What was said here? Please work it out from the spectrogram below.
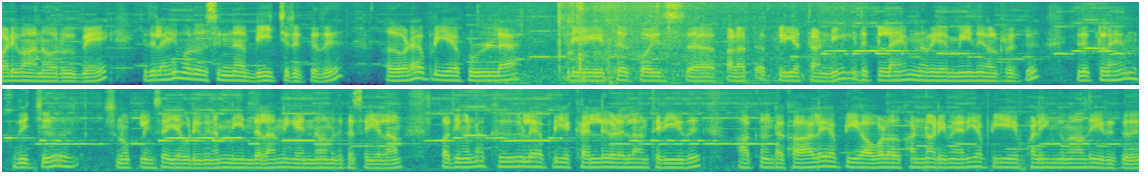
வடிவான ஒரு பே. இதுலேயும் ஒரு சின்ன பீச் இருக்குது. அதோட அப்படியே ஃபுல்லாக இப்படி கோயிஸ் கலர் கிளியர் தண்ணி. இதுக்குள்ளேயும் நிறைய மீன்கள் இருக்குது இதுக்குள்ளேயும் குதித்து ஸ்னோக்லிங் செய்ய விடுவினம் நீந்தலாம் நீங்கள் என்ன இதுக்கு செய்யலாம். பார்த்திங்கன்னா கீழே அப்படியே கல்லுகள் எல்லாம் தெரியுது. அக்கண்ட காலே அப்படியே அவ்வளோ கண்ணாடி மாதிரி அப்படியே பளிங்கு மாதிரி இருக்குது.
